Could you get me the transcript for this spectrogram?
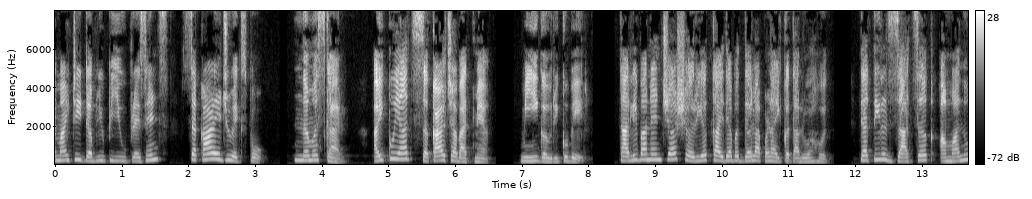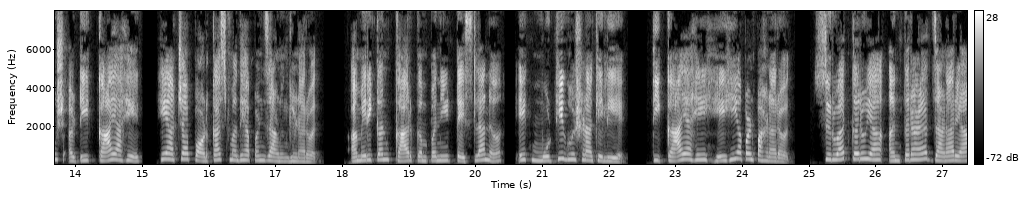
M I T W P U presents Sakal edu expo नमस्कार. ऐकूयात सकाळच्या बातम्या. मी गौरी कुबेर. तालिबान यांच्या शर्यत कायद्याबद्दल आपण ऐकत आलो आहोत. त्यातील जाचक अमानुष अटी काय आहेत हे आजच्या पॉडकास्टमध्ये आपण जाणून घेणार आहोत. अमेरिकन कार कंपनी टेस्लानं एक मोठी घोषणा केली आहे ती काय आहे हेही आपण पाहणार आहोत. सुरुवात करूया अंतराळात जाणाऱ्या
